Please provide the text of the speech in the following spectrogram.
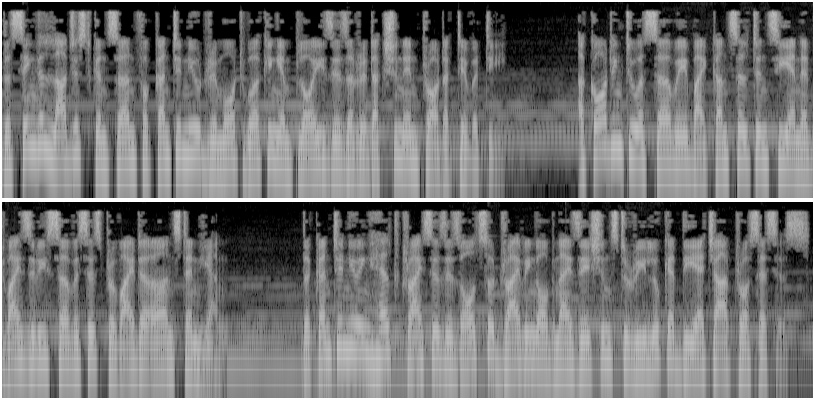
The single largest concern for continued remote working employees is a reduction in productivity. According to a survey by consultancy and advisory services provider Ernst & Young, the continuing health crisis is also driving organizations to relook at the HR processes.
